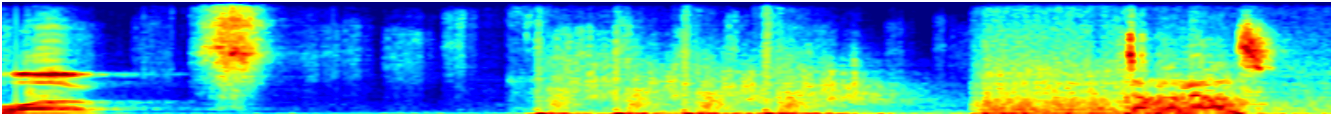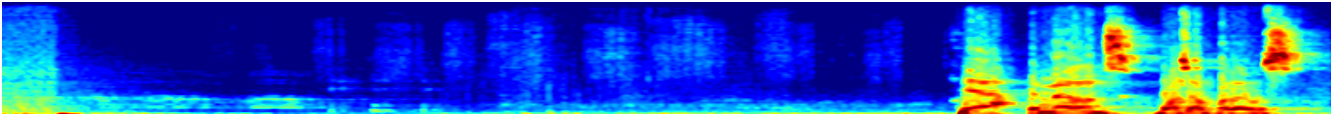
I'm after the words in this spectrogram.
Whoa. Jump on the melons. Yeah, the melons. Watch out for those.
